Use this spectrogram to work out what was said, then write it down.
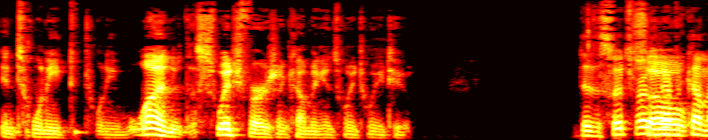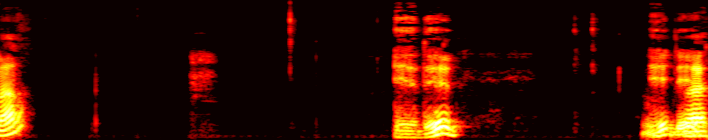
in 2021, with the Switch version coming in 2022. did the Switch version So- ever come out? It did. It did. I,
